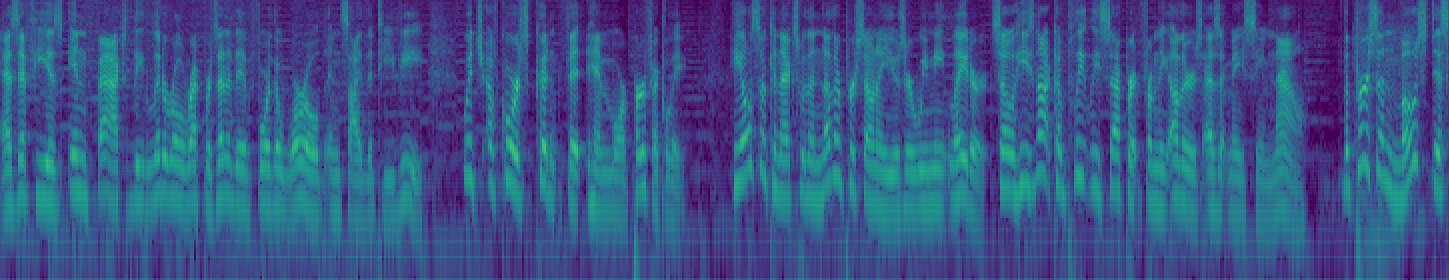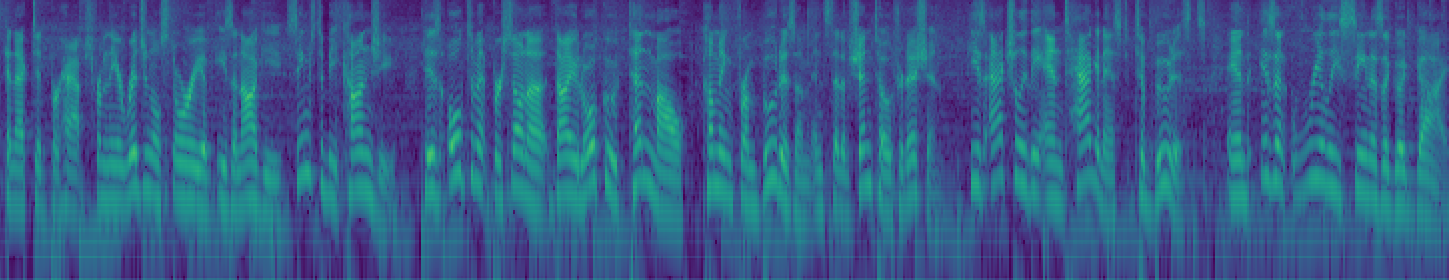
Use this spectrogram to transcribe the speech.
as if he is in fact the literal representative for the world inside the TV, which of course couldn't fit him more perfectly. He also connects with another Persona user we meet later, so he's not completely separate from the others as it may seem now. The person most disconnected, perhaps, from the original story of Izanagi seems to be Kanji, his ultimate persona Dairoku Tenmao coming from Buddhism instead of Shinto tradition. He's actually the antagonist to Buddhists, and isn't really seen as a good guy.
